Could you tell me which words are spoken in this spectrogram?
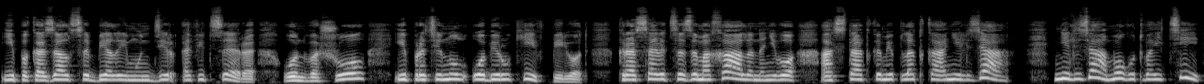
и показался белый мундир офицера. Он вошел и протянул обе руки вперед. Красавица замахала на него остатками платка. «Нельзя! Нельзя! Могут войти!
